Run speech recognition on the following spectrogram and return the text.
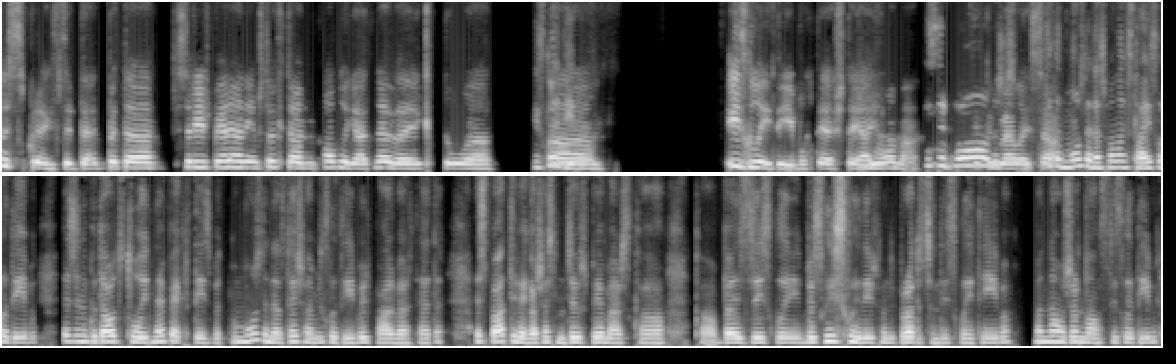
Es prieks dzirdēt, bet uh, tas arī ir pierādījums to, ka tā obligāti nevajag to Izglītību. uh, izglītību tieši tajā Jā. jomā. Tas ir vēlējies Tagad mūsdienās, man liekas, tā izglītība. Es zinu, ka daudz tūlīt nepiekritīs, bet mūsdienās tiešām izglītība ir pārvērtēta. Es pati vienkārši esmu dzīves piemērs, kā, kā bez, izglī, bez izglītības man ir producenta izglītība. Man nav žurnālists izglītība,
